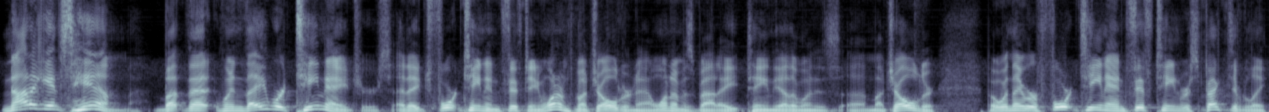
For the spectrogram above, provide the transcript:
not against him, but that when they were teenagers at age 14 and 15, one of them's much older now. One of them is about 18. The other one is uh, much older. But when they were 14 and 15, respectively,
